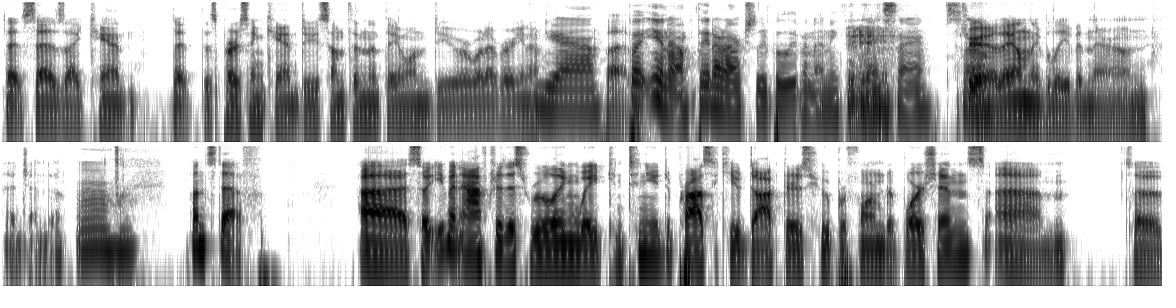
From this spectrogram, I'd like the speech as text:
that says i can't that this person can't do something that they want to do or whatever you know Yeah. but- But, you know, they don't actually believe in anything they say. So. true they only believe in their own agenda Mhm. fun stuff uh, so even after this ruling, Wade continued to prosecute doctors who performed abortions. Um, so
